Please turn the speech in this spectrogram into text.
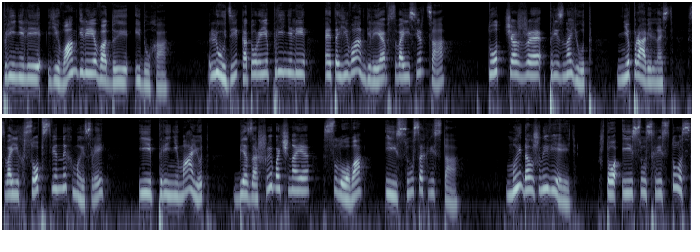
приняли Евангелие воды и духа? Люди, которые приняли это Евангелие в свои сердца, тотчас же признают неправильность своих собственных мыслей и принимают безошибочное Слово Иисуса Христа. Мы должны верить, что Иисус Христос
